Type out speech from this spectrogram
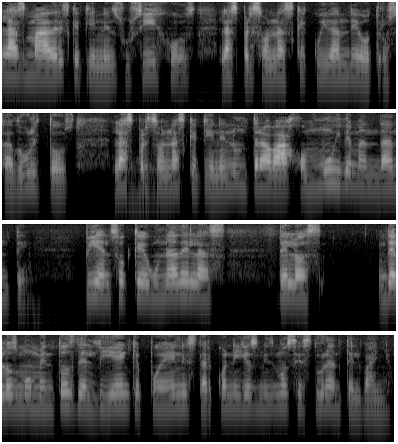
las madres que tienen sus hijos, las personas que cuidan de otros adultos, las personas que tienen un trabajo muy demandante. Pienso que una de las de los de los momentos del día en que pueden estar con ellos mismos es durante el baño.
